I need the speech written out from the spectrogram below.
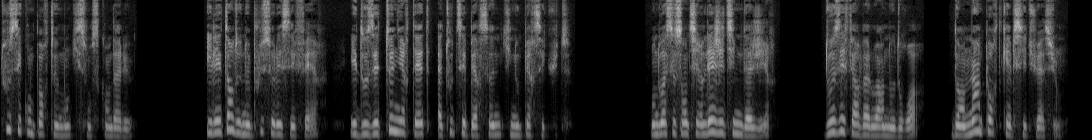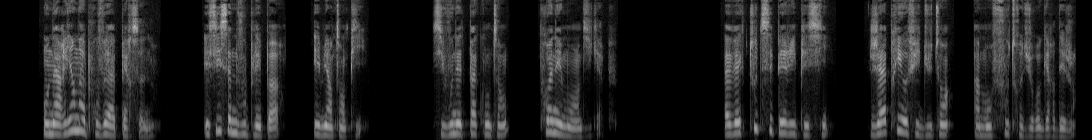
tous ces comportements qui sont scandaleux. Il est temps de ne plus se laisser faire et d'oser tenir tête à toutes ces personnes qui nous persécutent. On doit se sentir légitime d'agir, d'oser faire valoir nos droits, dans n'importe quelle situation. On n'a rien à prouver à personne. Et si ça ne vous plaît pas, eh bien tant pis. Si vous n'êtes pas content, prenez mon handicap. Avec toutes ces péripéties, j'ai appris au fil du temps à m'en foutre du regard des gens,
